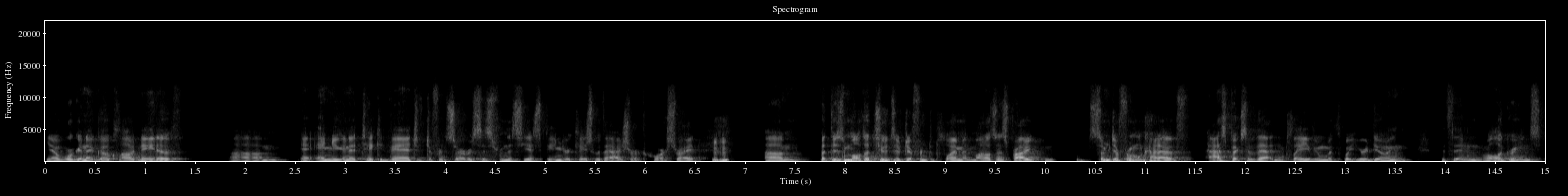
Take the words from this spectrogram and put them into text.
know, we're going to go cloud native. Um, a- and, you're going to take advantage of different services from the CSP, in your case with Azure, of course, right? Mhm. Um, but there's multitudes of different deployment models, and it's probably some different kind of aspects of that in play, even with what you're doing within Walgreens.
